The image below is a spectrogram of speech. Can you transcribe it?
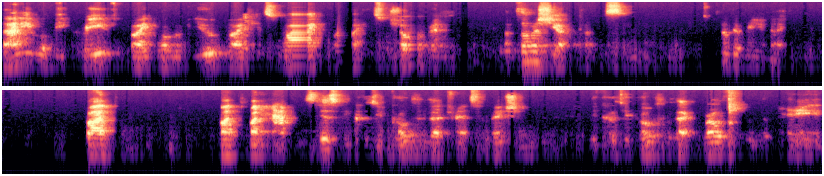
Danny will be grieved by all of you, by his wife, by his children, until Mashiach comes, until they reunite. But, but what happens is because you go through that transformation, because you go through that growth, through the pain,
